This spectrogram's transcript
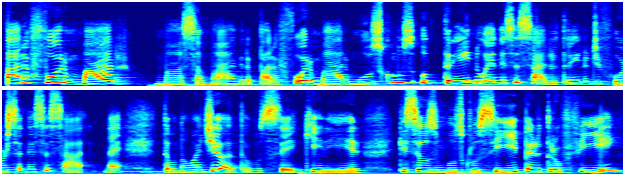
Para formar massa magra, para formar músculos, o treino é necessário, o treino de força é necessário, né? Então não adianta você querer que seus músculos se hipertrofiem,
